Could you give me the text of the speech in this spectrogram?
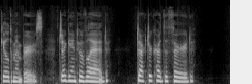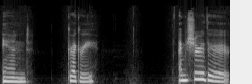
guild members, Giganto Vlad, Dr. Crud III, and Gregory, I'm sure their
